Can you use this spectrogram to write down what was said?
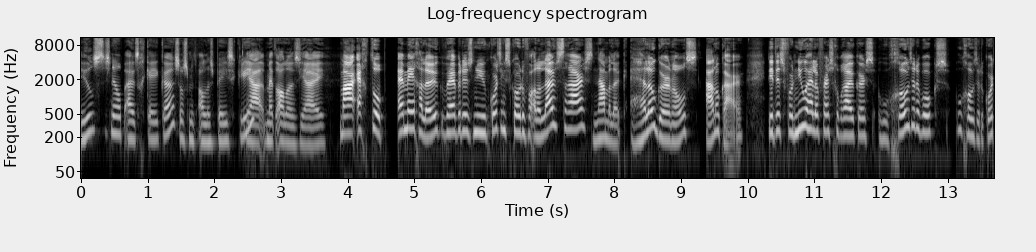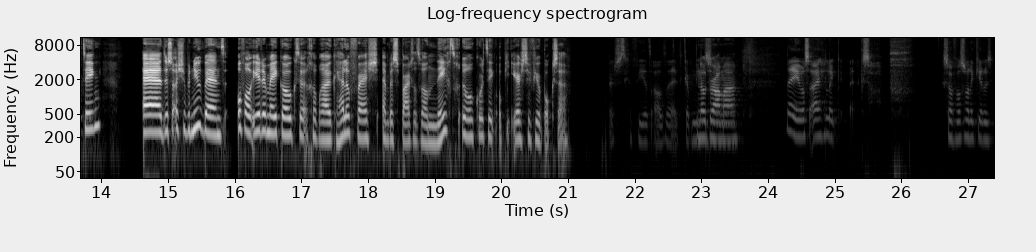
heel snel op uitgekeken. Zoals met alles basically. Ja, met alles jij. Maar echt top en mega leuk. We hebben dus nu een kortingscode voor alle luisteraars, namelijk Hello Gurnals aan elkaar. Dit is voor nieuwe HelloFresh gebruikers. Hoe groter de box, hoe groter de korting. Eh, dus als je benieuwd bent of al eerder meekookte, gebruik HelloFresh en bespaart tot wel 90 euro korting op je eerste vier boxen. gevierd altijd. Ik heb niet No zo- drama. Nee, het was eigenlijk... Ik zal, pff, ik zal vast wel een keer... ruzie-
